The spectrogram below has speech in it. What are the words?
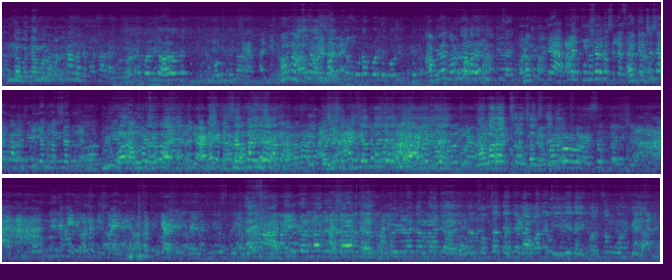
तुमचं म्हणणं बरोबर आहे. हो ना. आपल्याला बरोबर झालं ना? हे. व्यवहारात संस्थेच्या. नाही, आधी करण्यापेक्षा कॅशबुक वेगळं करणं जे आहे, जर समजा त्याच्या नावाने लिहिले नाही खर्च कोण केला आणि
